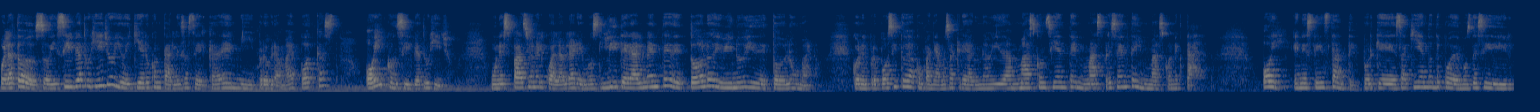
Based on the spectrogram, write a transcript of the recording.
Hola a todos, soy Silvia Trujillo y hoy quiero contarles acerca de mi programa de podcast Hoy con Silvia Trujillo, un espacio en el cual hablaremos literalmente de todo lo divino y de todo lo humano, con el propósito de acompañarnos a crear una vida más consciente, más presente y más conectada. Hoy, en este instante, porque es aquí en donde podemos decidir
